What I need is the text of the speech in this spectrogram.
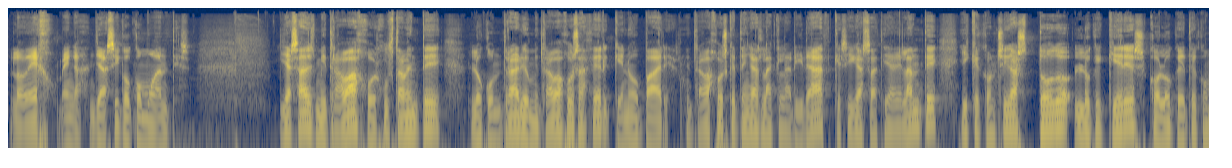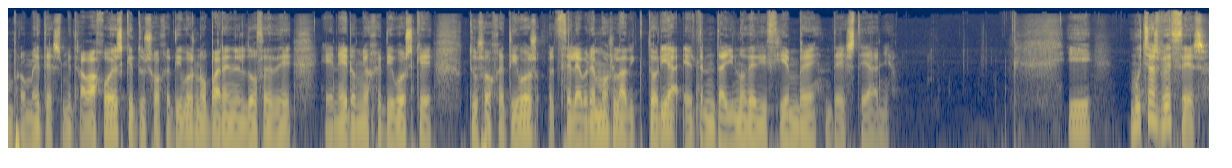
lo dejo, venga, ya sigo como antes. Ya sabes, mi trabajo es justamente lo contrario, mi trabajo es hacer que no pares, mi trabajo es que tengas la claridad, que sigas hacia adelante y que consigas todo lo que quieres con lo que te comprometes. Mi trabajo es que tus objetivos no paren el 12 de enero, mi objetivo es que tus objetivos celebremos la victoria el 31 de diciembre de este año. Y muchas veces,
